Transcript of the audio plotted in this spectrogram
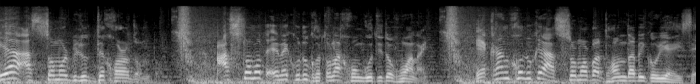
এয়া আশ্ৰমৰ বিৰুদ্ধে ষড়যন্ত্ৰ। আশ্ৰমত এনে কোনো ঘটনা সংঘটিত হোৱা নাই। একাংশ লোকে আশ্ৰমৰ পৰা ধন দাবী কৰি আহিছে।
